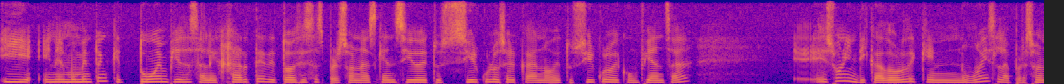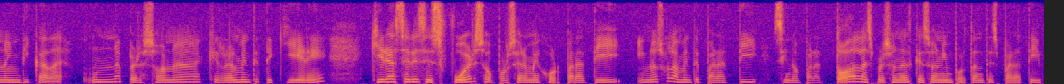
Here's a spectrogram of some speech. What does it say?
Y en el momento en que tú empiezas a alejarte de todas esas personas que han sido de tu círculo cercano, de tu círculo de confianza, es un indicador de que no es la persona indicada. Una persona que realmente te quiere, quiere hacer ese esfuerzo por ser mejor para ti y no solamente para ti, sino para todas las personas que son importantes para ti.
